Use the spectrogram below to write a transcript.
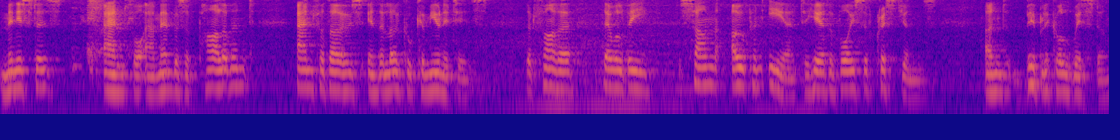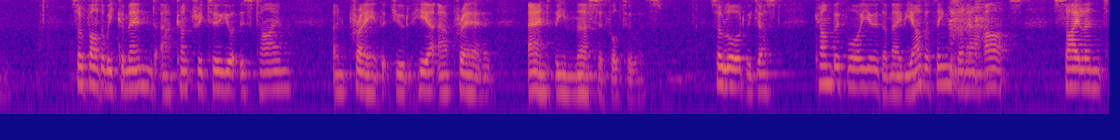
ministers and for our members of parliament and for those in the local communities. That, Father, there will be some open ear to hear the voice of Christians and biblical wisdom. So, Father, we commend our country to you at this time and pray that you'd hear our prayer and be merciful to us. So, Lord, we just come before you. There may be other things on our hearts, silent,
